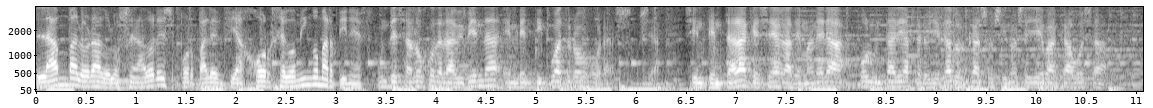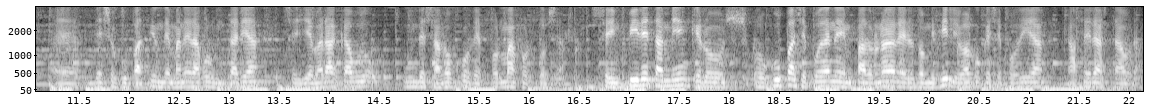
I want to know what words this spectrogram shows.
la han valorado los senadores por Valencia. Jorge Domingo Martínez. Un desalojo de la vivienda en 24 horas. O sea, se intentará que se haga de manera voluntaria, pero llegado el caso, si no se lleva a cabo esa eh, desocupación de manera voluntaria, se llevará a cabo un desalojo de forma forzosa. Se impide también que los ocupas se puedan empadronar el domicilio, algo que se podía hacer hasta ahora.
